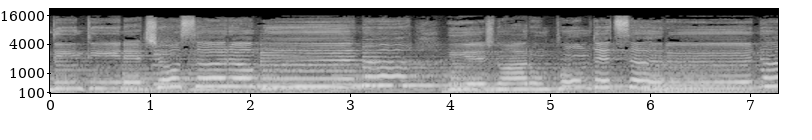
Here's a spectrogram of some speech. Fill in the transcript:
din tine ce-o să rămână, ești doar un pom de țărână,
